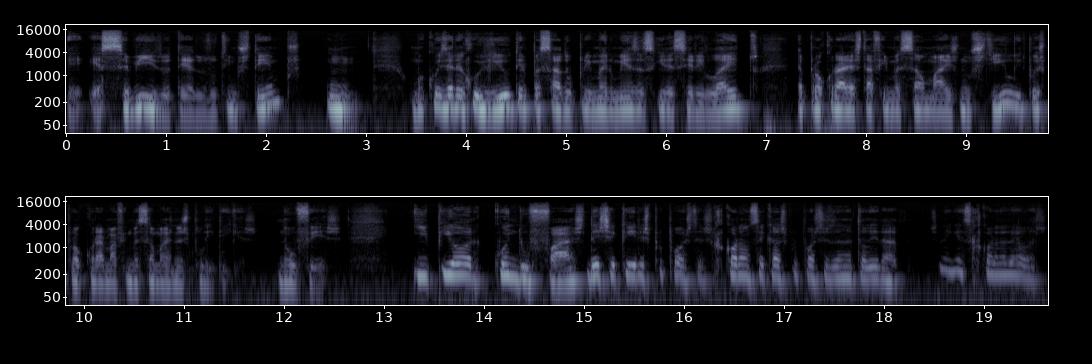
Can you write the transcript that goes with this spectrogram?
é, é sabido até dos últimos tempos, um, uma coisa era Rui Rio ter passado o primeiro mês a seguir a ser eleito a procurar esta afirmação mais no estilo e depois procurar uma afirmação mais nas políticas não o fez. E pior, quando o faz, deixa cair as propostas. Recordam-se aquelas propostas da natalidade. Mas ninguém se recorda delas.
